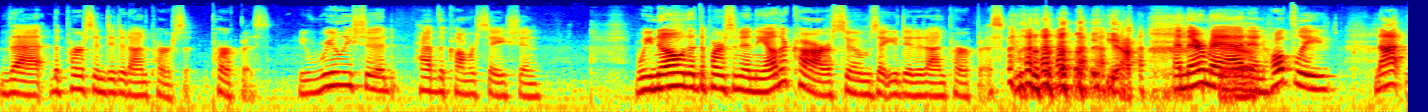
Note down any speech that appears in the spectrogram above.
that the person did it on pers- purpose. You really should have the conversation. We know that the person in the other car assumes that you did it on purpose. yeah. and they're mad, Yeah. and hopefully not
